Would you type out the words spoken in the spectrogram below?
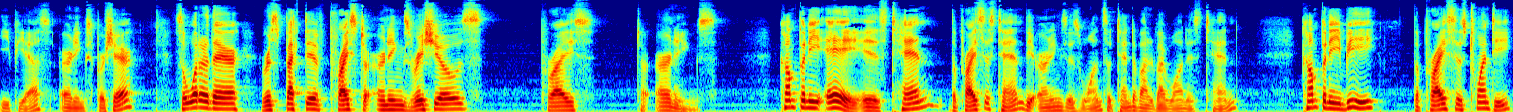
EPS, earnings per share. So what are their respective price to earnings ratios? Price to earnings. Company A is 10, the price is 10, the earnings is 1, so 10 divided by 1 is 10. Company B, the price is 20,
